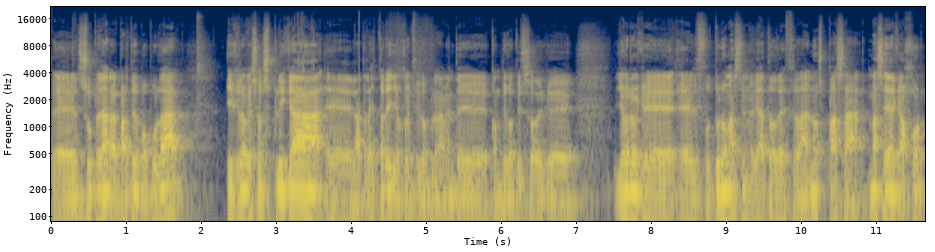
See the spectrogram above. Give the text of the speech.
eh, superar al Partido Popular. Y creo que eso explica eh, la trayectoria. Yo coincido plenamente contigo, Tirso, de que yo creo que el futuro más inmediato de Ciudadanos pasa, más allá de que a lo mejor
